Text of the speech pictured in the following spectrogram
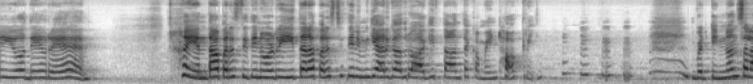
ಅಯ್ಯೋ ದೇವ್ರೇ. ಎಂಥ ಪರಿಸ್ಥಿತಿ ನೋಡ್ರಿ? ಈ ಥರ ಪರಿಸ್ಥಿತಿ ನಿಮ್ಗೆ ಯಾರಿಗಾದರೂ ಆಗಿತ್ತಾ ಅಂತ ಕಮೆಂಟ್ ಹಾಕ್ರಿ. ಬಟ್ ಇನ್ನೊಂದು ಸಲ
